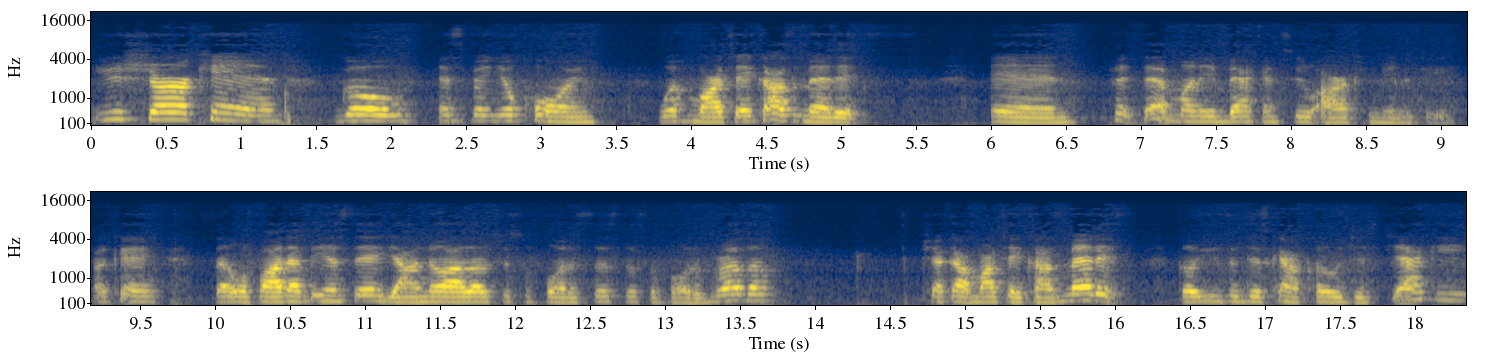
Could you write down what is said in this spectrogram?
you sure can go and spend your coin with Maurte Cosmetics and put that money back into our community. Okay? So with all that being said, y'all know I love to support a sister, support a brother. Check out Maurte Cosmetics. Go use the discount code just Jackie.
